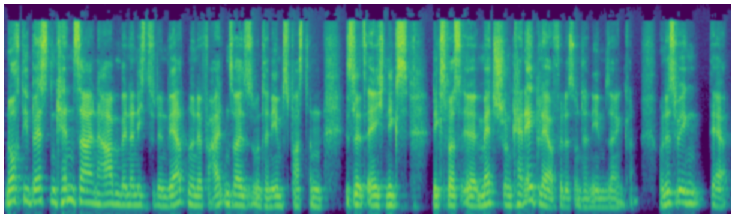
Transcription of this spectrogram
noch die besten Kennzahlen haben, wenn er nicht zu den Werten und der Verhaltensweise des Unternehmens passt, dann ist letztendlich nichts, nichts was äh, matcht und kein A-Player für das Unternehmen sein kann. Und deswegen der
